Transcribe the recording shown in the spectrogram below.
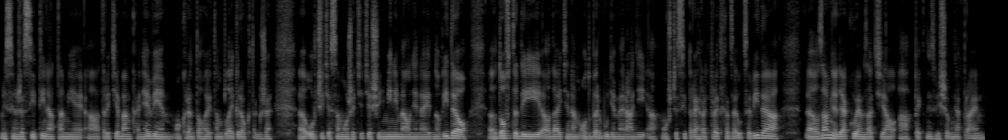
myslím, že City na tam je a tretia banka neviem, okrem toho je tam BlackRock, takže určite sa môžete tešiť minimálne na jedno video. Dovtedy dajte nám odber, budeme rádi radi a môžete si prehrať predchádzajúce videá. E, za mňa ďakujem zatiaľ a pekný zvyšok dňa prajem.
